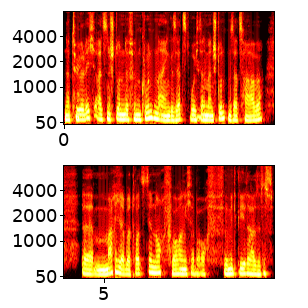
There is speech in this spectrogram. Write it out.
natürlich, mhm. als eine Stunde für einen Kunden eingesetzt, wo ich dann mhm. meinen Stundensatz habe. Äh, Mache ich aber trotzdem noch, vorrangig aber auch für Mitglieder. Also das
